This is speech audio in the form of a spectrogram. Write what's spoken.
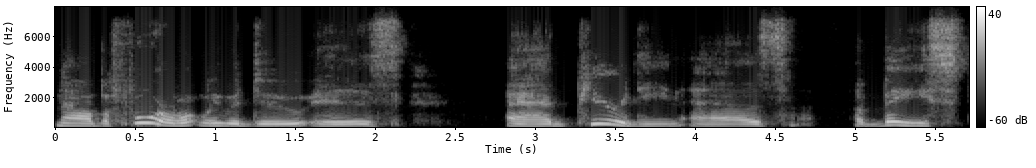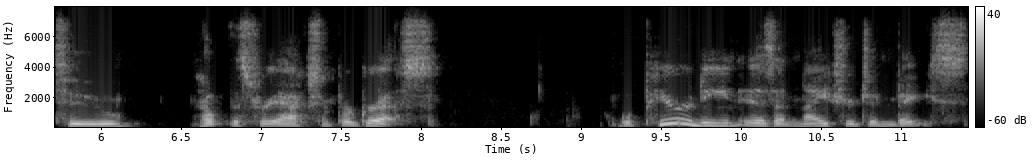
Now, before, what we would do is add pyridine as a base to help this reaction progress. Well, pyridine is a nitrogen base.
